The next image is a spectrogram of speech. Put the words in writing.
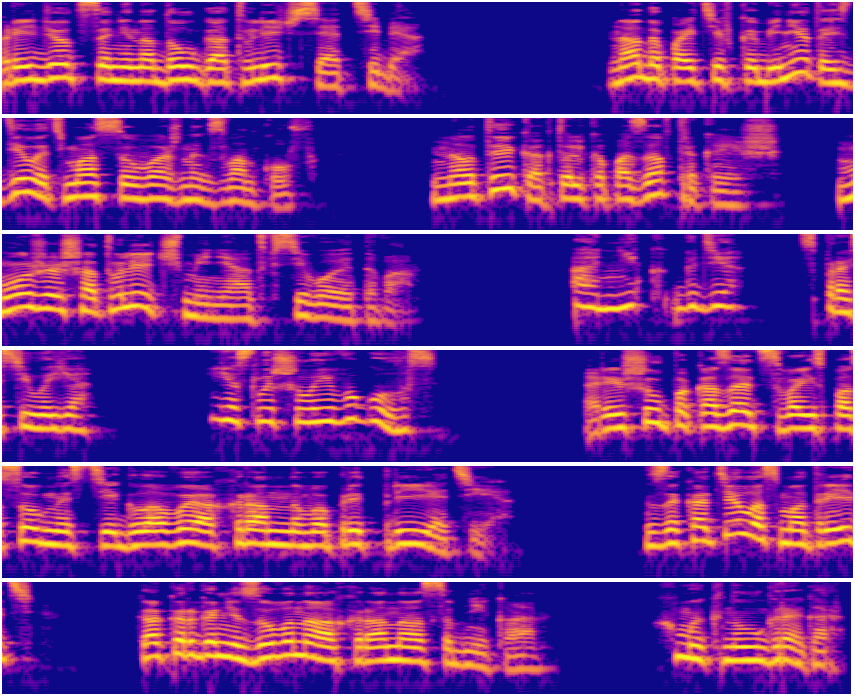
Придется ненадолго отвлечься от тебя. Надо пойти в кабинет и сделать массу важных звонков. Но ты, как только позавтракаешь, можешь отвлечь меня от всего этого». «А Ник где?» — спросила я. Я слышала его голос. Решил показать свои способности главы охранного предприятия. Захотел осмотреть, как организована охрана особняка хмыкнул Грегор.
